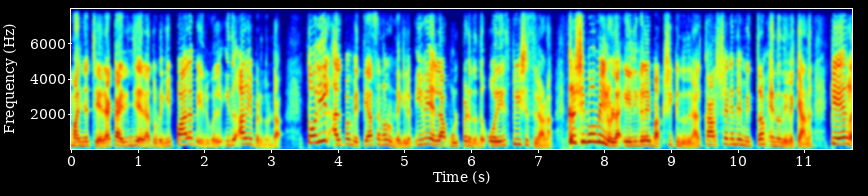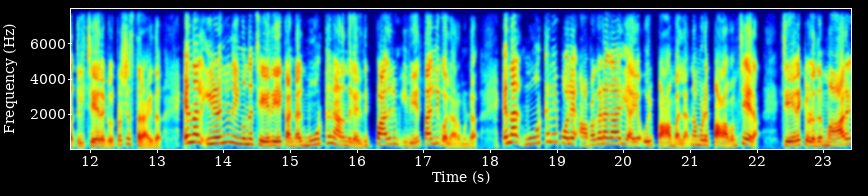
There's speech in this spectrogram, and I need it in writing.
മഞ്ഞച്ചേര കരിഞ്ചേര തുടങ്ങി പല പേരുകളിൽ ഇത് അറിയപ്പെടുന്നുണ്ട്. തൊലിയിൽ അല്പം വ്യത്യാസങ്ങൾ ഉണ്ടെങ്കിലും ഇവയെല്ലാം ഉൾപ്പെടുന്നത് ഒരേ സ്പീഷീസിലാണ്. കൃഷിഭൂമിയിലുള്ള എലികളെ ഭക്ഷിക്കുന്നതിനാൽ കർഷകന്റെ മിത്രം എന്ന നിലയ്ക്കാണ് കേരളത്തിൽ ചേരകൾ പ്രശസ്തരായത്. എന്നാൽ ഇഴഞ്ഞു നീങ്ങുന്ന ചേരയെ കണ്ടാൽ മൂർഖനാണെന്ന് കരുതി പലരും ഇവയെ തല്ലിക്കൊല്ലാറുമുണ്ട്. എന്നാൽ മൂർഖനെ പോലെ അപകടകാരിയായ ഒരു പാമ്പല്ല നമ്മുടെ പാവം ചേര. ചേരയ്ക്കുള്ളത് മാരക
